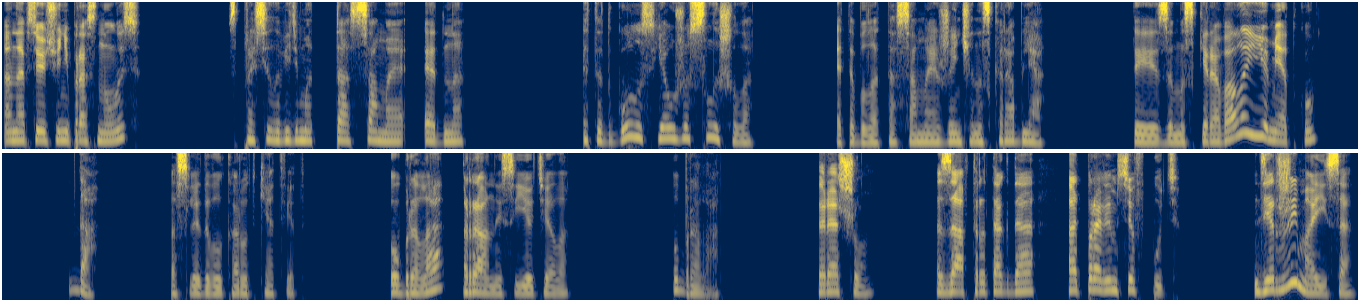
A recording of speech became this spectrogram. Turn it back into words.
«Она все еще не проснулась?» — спросила, видимо, та самая Эдна, этот голос я уже слышала. Это была та самая женщина с корабля. Ты замаскировала ее метку? Да, последовал короткий ответ. Убрала раны с ее тела. Убрала. Хорошо. Завтра тогда отправимся в путь. Держи, Маиса.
